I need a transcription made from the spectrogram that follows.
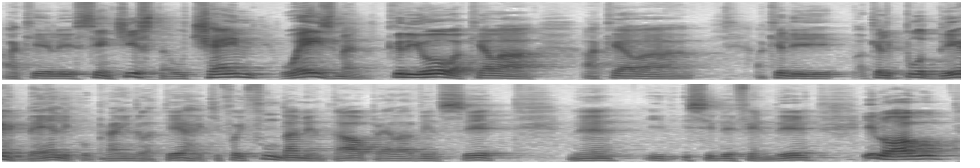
aquele cientista, o Chaim Weizmann, criou aquela, aquela, aquele, aquele poder bélico para a Inglaterra, que foi fundamental para ela vencer né? e, e, se defender. E logo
